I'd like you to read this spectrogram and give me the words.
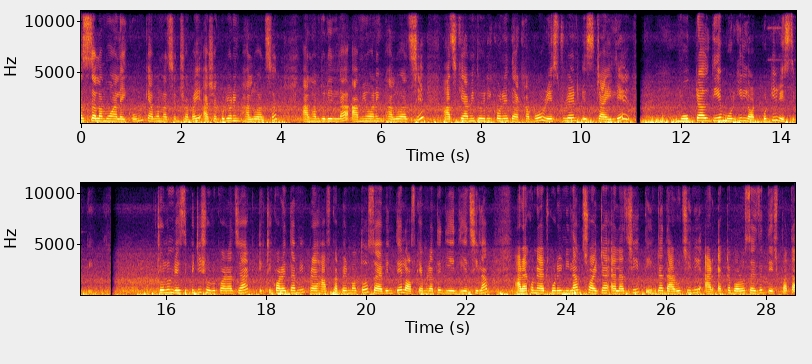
আসসালামু আলাইকুম। কেমন আছেন সবাই? আশা করি অনেক ভালো আছেন। আলহামদুলিল্লাহ, আমিও অনেক ভালো আছি। আজকে আমি তৈরি করে দেখাবো রেস্টুরেন্ট স্টাইলে মুগ ডাল দিয়ে মুরগির লটপটি রেসিপি। চলুন রেসিপিটি শুরু করা যাক। একটি কড়াইতে আমি প্রায় হাফ কাপের মতো সয়াবিন তেল অফ ক্যামেরাতে দিয়ে দিয়েছিলাম। আর এখন অ্যাড করে নিলাম ছয়টা এলাচি, তিনটা দারুচিনি আর একটা বড় সাইজের তেজপাতা।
